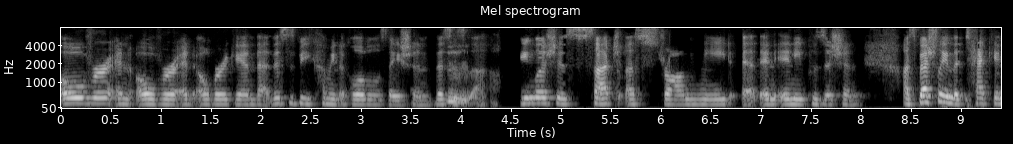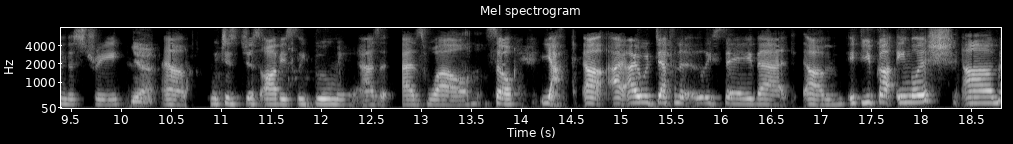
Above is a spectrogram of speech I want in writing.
over and over and over again that this is becoming a globalization this mm. is uh, english is such a strong need at, in any position especially in the tech industry yeah um, which is just obviously booming as as well so yeah uh, I, I, would definitely say that um, if you've got english um,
